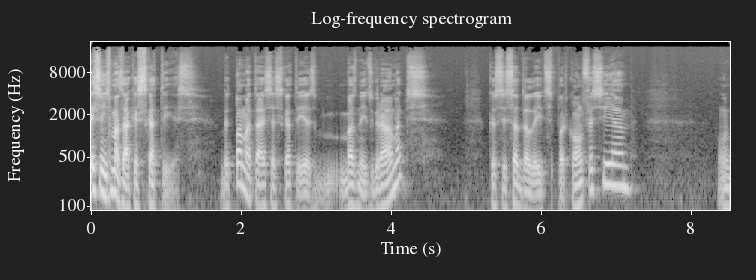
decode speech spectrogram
Es viņus mazāk esmu skatījies, bet pamatā es esmu skatījies baznīcas grāmatas, kas ir sadalītas par konfesijām – Un,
